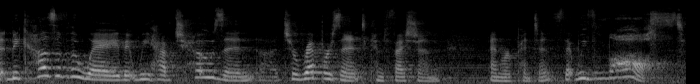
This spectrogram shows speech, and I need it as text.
That because of the way that we have chosen uh, to represent confession and repentance, that we've lost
